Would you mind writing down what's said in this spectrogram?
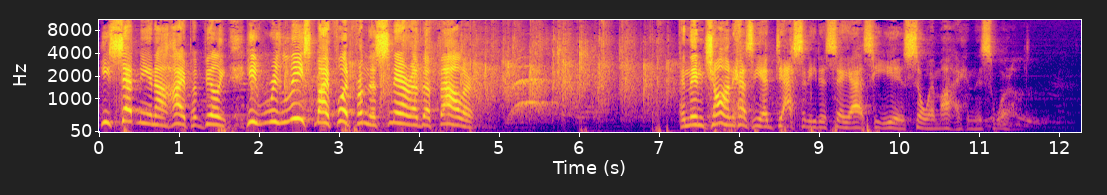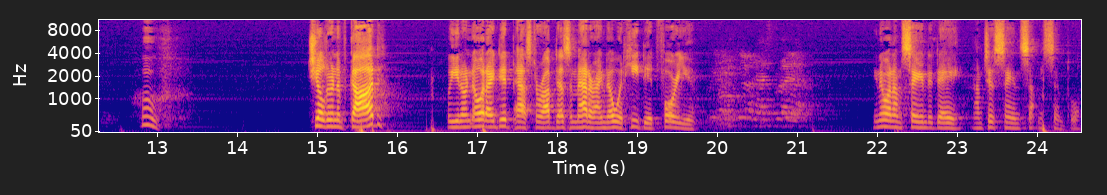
He set me in a high pavilion. He released my foot from the snare of the fowler. And then John has the audacity to say, As he is, so am I in this world. Whew. Children of God, well, you don't know what I did, Pastor Rob. Doesn't matter. I know what he did for you. You know what I'm saying today? I'm just saying something simple.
